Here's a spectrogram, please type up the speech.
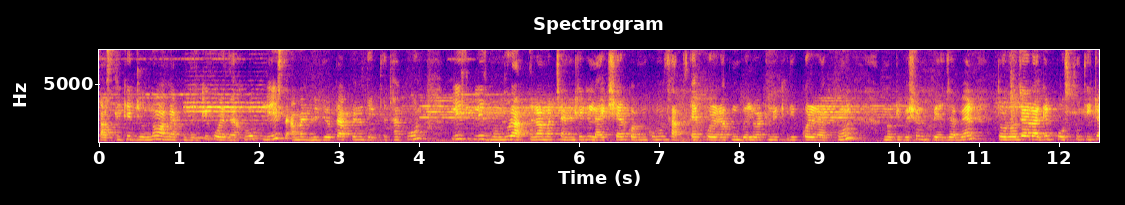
সাসলিকের জন্য আমি আপনাদেরকে করে দেখাবো। প্লিজ, আমার ভিডিওটা আপনারা দেখতে থাকুন। প্লিজ প্লিজ বন্ধুরা, আপনারা আমার চ্যানেলটিকে লাইক, শেয়ার করুন করুন, সাবস্ক্রাইব করে রাখুন, বেল বাটনে ক্লিক করে রাখুন, নোটিফিকেশন পেয়ে যাবেন। তো রোজার আগের প্রস্তুতিটা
